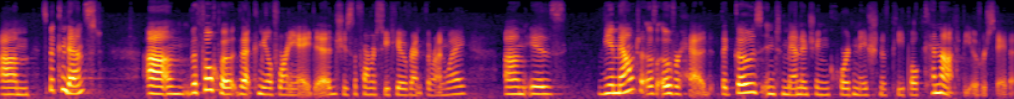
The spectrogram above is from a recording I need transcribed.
Um, it's a bit condensed. Um, the full quote that Camille Fournier did, she's the former CTO of Rent the Runway, um, is, the amount of overhead that goes into managing coordination of people cannot be overstated.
